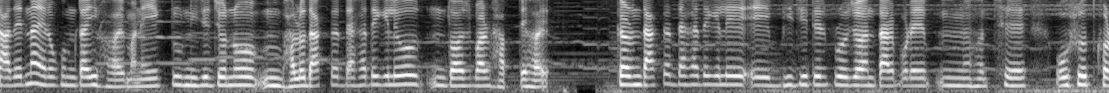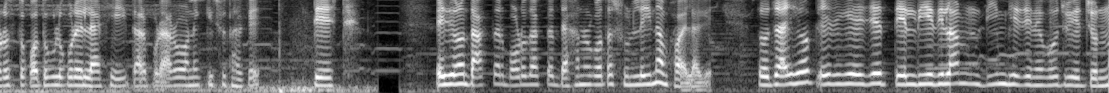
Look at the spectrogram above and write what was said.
তাদের না এরকমটাই হয়। মানে একটু নিজের জন্য ভালো ডাক্তার দেখাতে গেলেও দশবার ভাবতে হয়। কারণ ডাক্তার দেখাতে গেলে এই ভিজিটের প্রয়োজন, তারপরে হচ্ছে ওষুধ খরচ তো কতগুলো করে লেখেই, তারপরে আরও অনেক কিছু থাকে, টেস্ট। এই জন্য ডাক্তার, বড় ডাক্তার দেখানোর কথা শুনলেই না ভয় লাগে। তো যাই হোক, এদিকে এই যে তেল দিয়ে দিলাম, ডিম ভেজে নেব জুয়ের জন্য।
